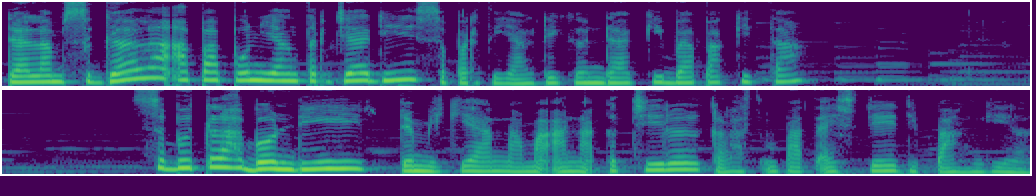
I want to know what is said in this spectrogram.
dalam segala apa pun yang terjadi seperti yang dikehendaki Bapak kita? Sebutlah Bondi, demikian nama anak kecil kelas 4 SD dipanggil.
